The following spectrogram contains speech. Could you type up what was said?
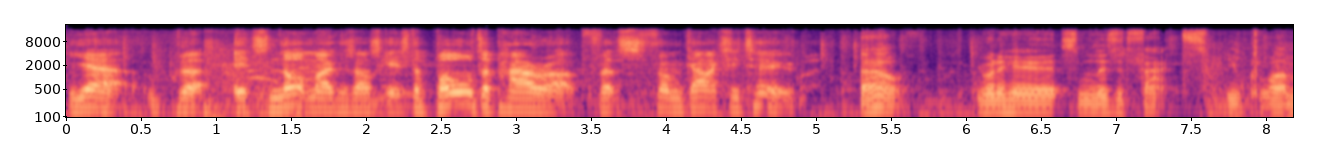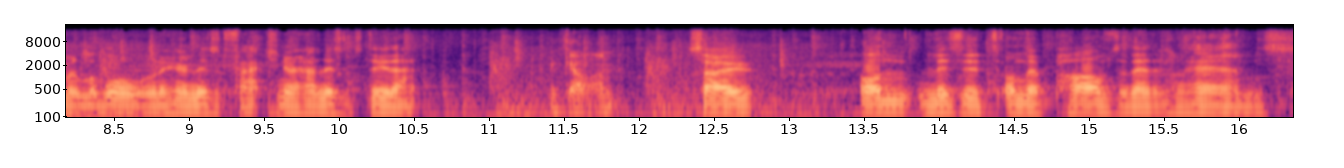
yeah, but it's not Mike Wazowski. It's the boulder power up that's from Galaxy Two. Oh, you want to hear some lizard facts? You climb on the wall. You want to hear a lizard fact? You know how lizards do that? Go on. So, on lizards, on the palms of their little hands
